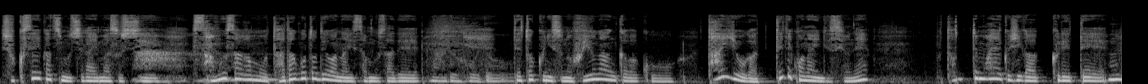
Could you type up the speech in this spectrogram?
食生活も違いますし寒さがもうただごとではない寒さで。で特にその冬なんかはこう太陽が出てこないんですよね。とっても早く日が暮れて、うん、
